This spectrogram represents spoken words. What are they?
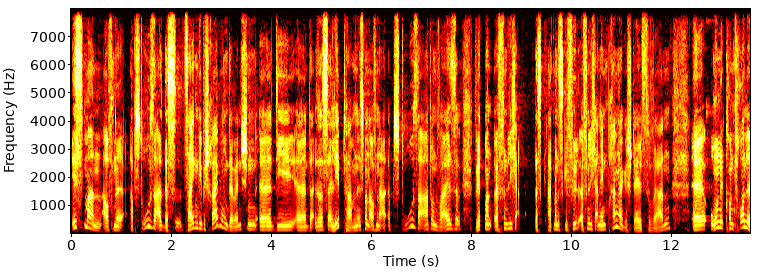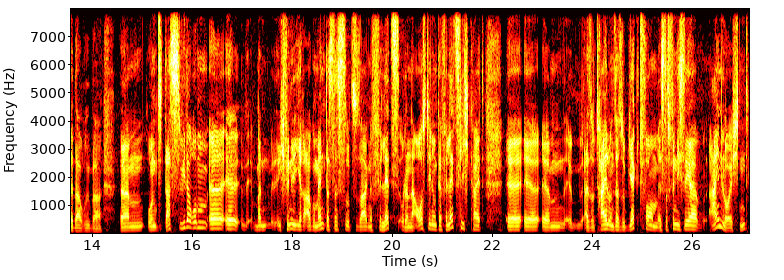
ist man auf eine abstruse, das zeigen die Beschreibungen der Menschen, äh, die äh, das erlebt haben, ist man auf eine abstruse Art und Weise, wird man öffentlich das, hat man das Gefühl, öffentlich an den Pranger gestellt zu werden, äh, ohne Kontrolle darüber. Ähm, und das wiederum, äh, äh, man, ich finde Ihr Argument, dass das sozusagen eine Verletz oder eine Ausdehnung der Verletzlichkeit, äh, äh, ähm, also Teil unserer Subjektform ist, das finde ich sehr einleuchtend.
